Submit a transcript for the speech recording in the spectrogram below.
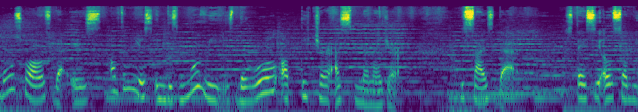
most roles that is often used in this movie is the role of teacher as manager. Besides that, Stacy also be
